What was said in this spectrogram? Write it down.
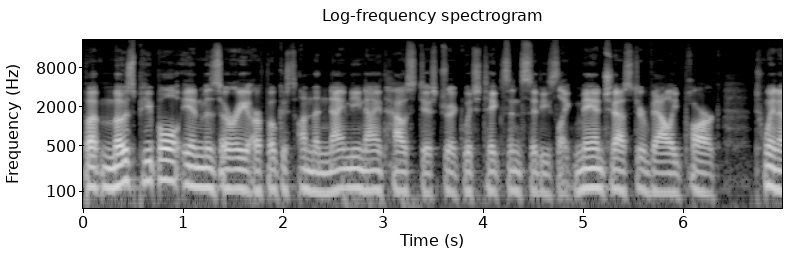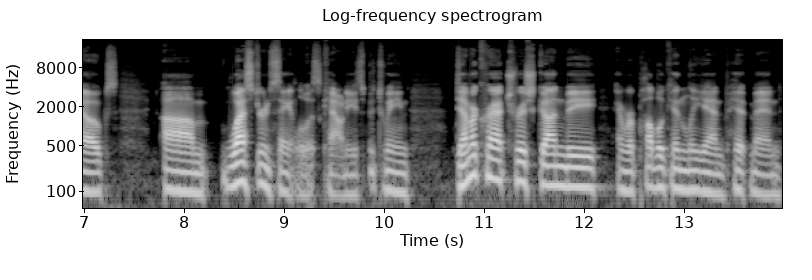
but most people in Missouri are focused on the 99th House district, which takes in cities like Manchester, Valley Park, Twin Oaks, um, Western St. Louis County. It's between Democrat Trish Gunby and Republican Lee Ann Pittman.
